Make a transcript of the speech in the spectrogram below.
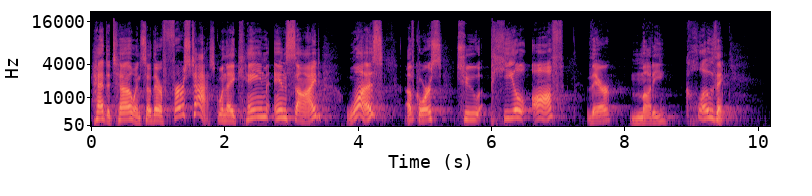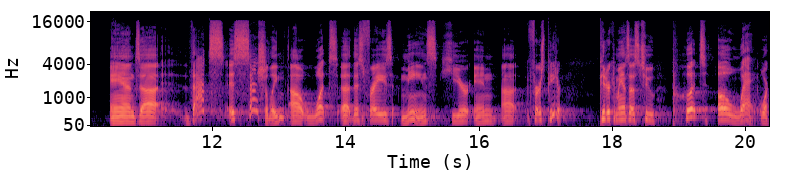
head to toe. And so their first task when they came inside was, of course, to peel off their muddy clothing. And uh, that's essentially uh, what uh, this phrase means here in uh, 1 Peter. Peter commands us to put away or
